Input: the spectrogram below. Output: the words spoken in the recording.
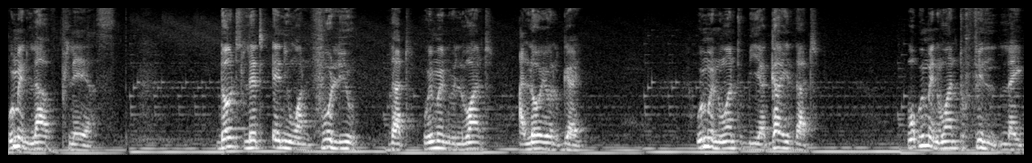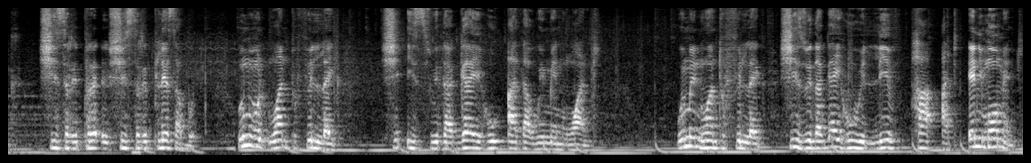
women love players. Don't let anyone fool you that women will want a loyal guy. Women want to be a guy that women want to feel like she's repre- she's replaceable. Women want to feel like she is with a guy who other women want women want to feel like she's with a guy who will leave her at any moment.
